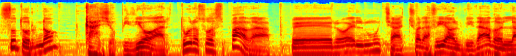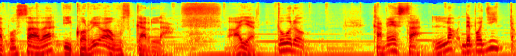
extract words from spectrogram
su turno, Cayo pidió a Arturo su espada, pero el muchacho la había olvidado en la posada y corrió a buscarla. Ay, Arturo, cabeza de pollito,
